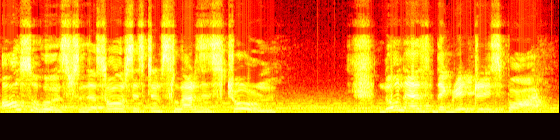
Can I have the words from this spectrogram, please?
also hosts the solar system's largest storm, known as the Great Red Spot.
